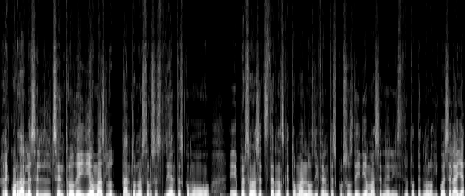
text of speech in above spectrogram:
recordarles el centro de idiomas, tanto nuestros estudiantes como eh, personas externas que toman los diferentes cursos de idiomas en el Instituto Tecnológico de Celaya,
